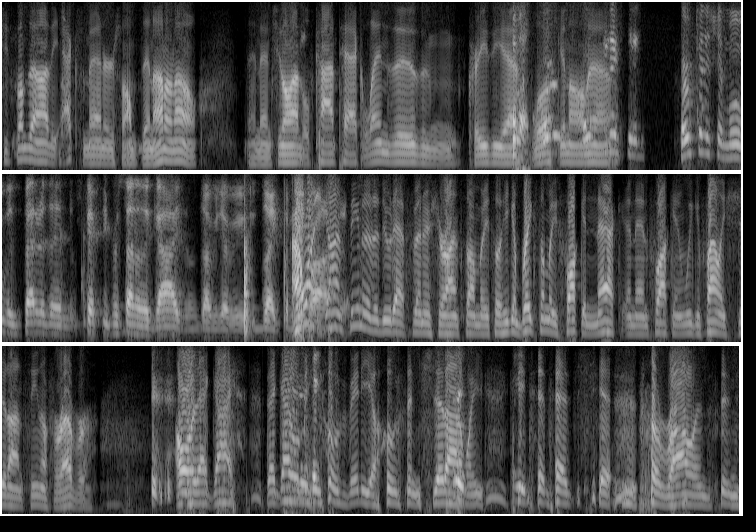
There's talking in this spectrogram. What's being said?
She's something out of the X Men or something. I don't know. And then she don't have those contact lenses and crazy ass look her, and all her that. Finishing, her finishing move is better than fifty percent of the guys in WWE. Like the I want roster. John Cena to do that finisher on somebody so he can break somebody's fucking neck and then fucking we can finally shit on Cena forever. Or that guy, that guy will make those videos and shit on when he he did that shit to Rollins and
